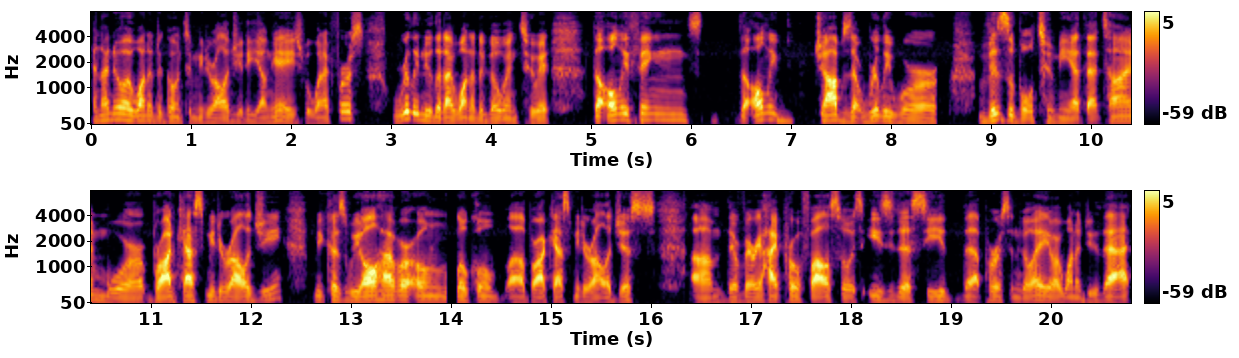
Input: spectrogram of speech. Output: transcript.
and I knew I wanted to go into meteorology at a young age, but when I first really knew that I wanted to go into it, the only things, the only jobs that really were visible to me at that time were broadcast meteorology because we all have our own local uh, broadcast meteorologists. Um, they're very high profile, so it's easy to see that person go, "Hey, I want to do that."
